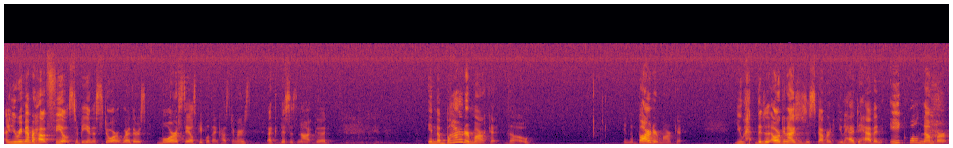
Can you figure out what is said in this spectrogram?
And you remember how it feels to be in a store where there's more salespeople than customers? Like, this is not good. In the barter market, though, in the barter market, you the organizers discovered you had to have an equal number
